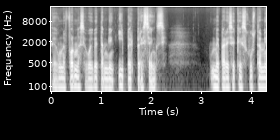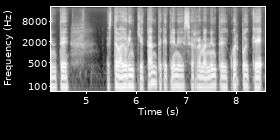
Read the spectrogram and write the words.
de alguna forma, se vuelve también hiperpresencia. Me parece que es justamente este valor inquietante que tiene ese remanente del cuerpo y que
